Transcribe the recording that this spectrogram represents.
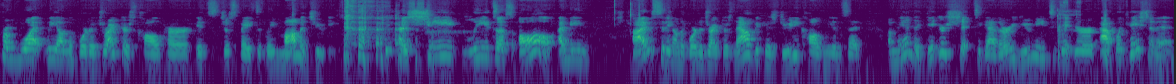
from what we on the board of directors call her, it's just basically Mama Judy because she leads us all. I mean, I'm sitting on the board of directors now because Judy called me and said Amanda, get your shit together. You need to get your application in.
